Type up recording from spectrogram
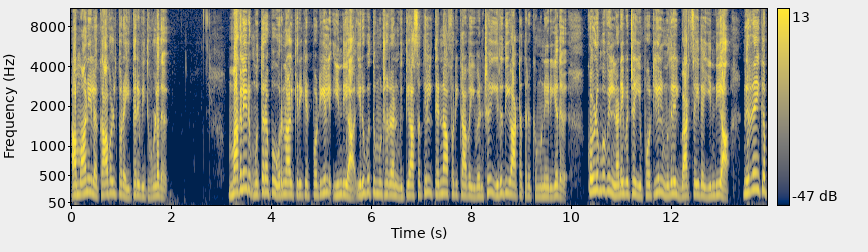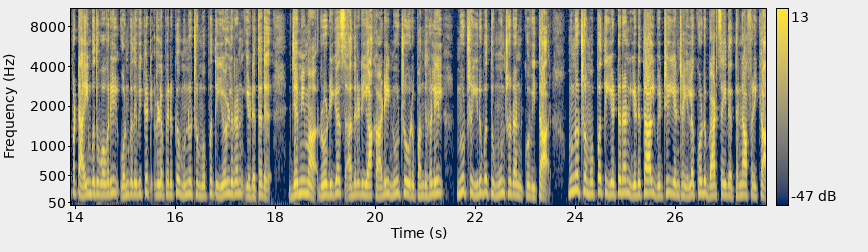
அம்மாநில காவல்துறை தெரிவித்துள்ளது. மகளிர் முத்தரப்பு ஒருநாள் கிரிக்கெட் போட்டியில் இந்தியா இருபத்தி மூன்று ரன் வித்தியாசத்தில் தென்னாப்பிரிக்காவை வென்று இறுதி ஆட்டத்திற்கு முன்னேறியது. கொழும்புவில் நடைபெற்ற இப்போட்டியில் முதலில் பேட் செய்த இந்தியா நிர்ணயிக்கப்பட்ட ஐம்பது ஓவரில் ஒன்பது விக்கெட் இழப்பிற்கு முன்னூற்று முப்பத்தி ஏழு ரன் எடுத்தது. ஜெமிமா ரோடிகஸ் அதிரடியாக ஆடி நூற்று ஒரு பந்துகளில் நூற்று இருபத்தி மூன்று ரன் குவித்தார். முன்னூற்று முப்பத்தி எட்டு ரன் எடுத்தால் வெற்றி என்ற இலக்கோடு பேட் செய்த தென்னாப்பிரிக்கா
